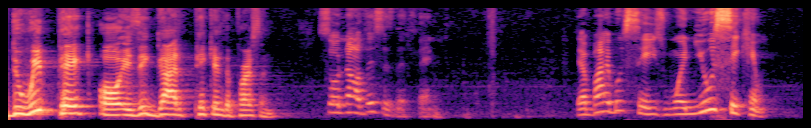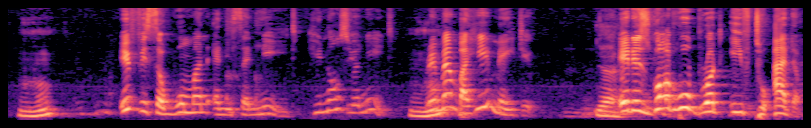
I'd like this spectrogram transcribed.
Do we pick, or is it God picking the person? So now this is the thing. The Bible says when you seek Him, mm-hmm. if it's a woman and it's a need, He knows your need. Mm-hmm. Remember, He made you. Yeah. It is God who brought Eve to Adam.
